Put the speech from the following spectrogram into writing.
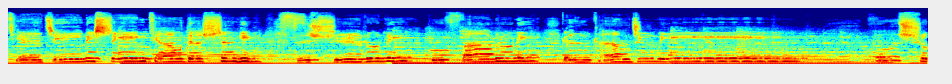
贴近你心跳的声音，思绪如你，步伐如你，更靠近你，活出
